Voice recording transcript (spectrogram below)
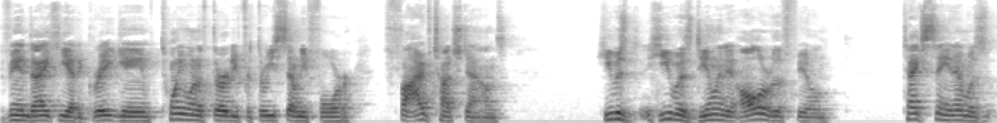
Van Dyke, he had a great game, 21 of 30 for 374, five touchdowns. He was he was dealing it all over the field. Texas A&M was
